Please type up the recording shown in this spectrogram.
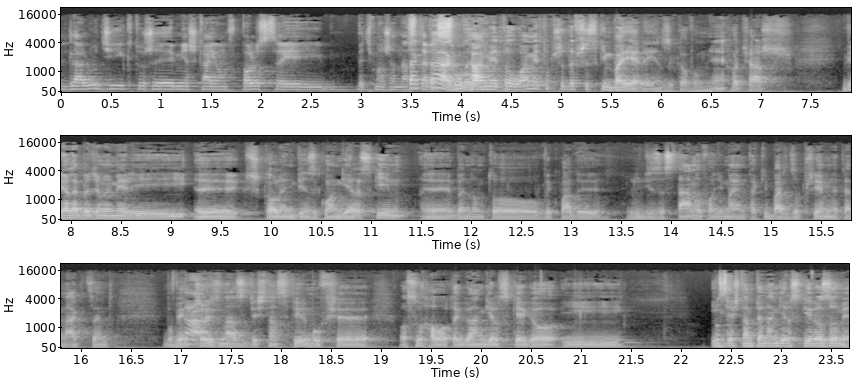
dla ludzi, którzy mieszkają w Polsce i być może nas tak, teraz tak, słuchają. Tak, łamie to, łamie to przede wszystkim barierę językową, nie? Chociaż Wiele będziemy mieli y, szkoleń w języku angielskim. Y, będą to wykłady ludzi ze Stanów. Oni mają taki bardzo przyjemny ten akcent, bo większość tak. z nas gdzieś tam z filmów się osłuchało tego angielskiego i, i gdzieś tam ten angielski rozumie.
